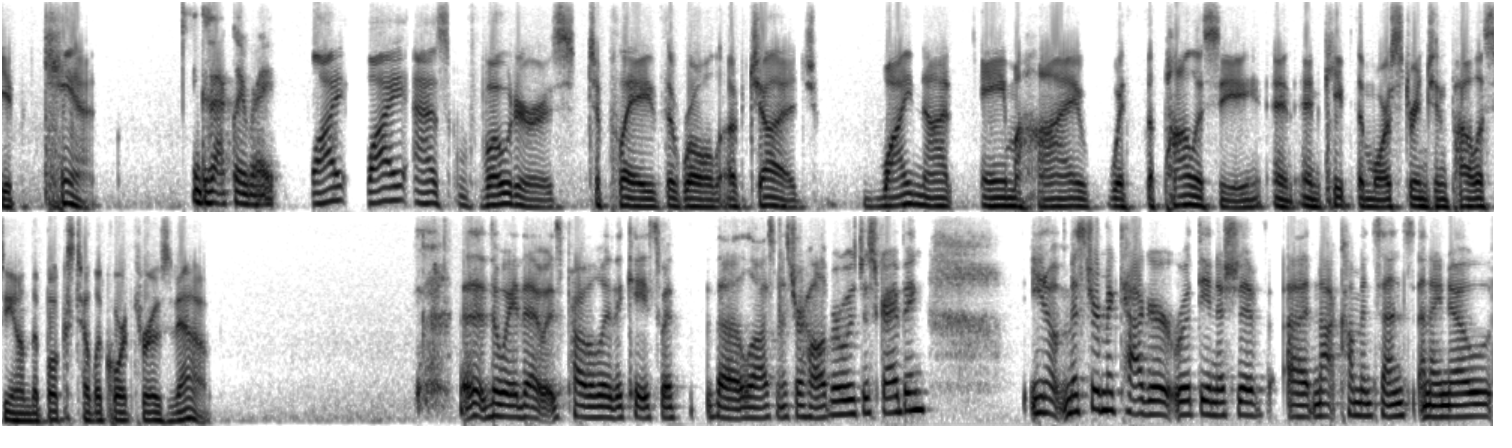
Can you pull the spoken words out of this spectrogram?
it can't. Exactly right why why ask voters to play the role of judge? Why not aim high with the policy and, and keep the more stringent policy on the books till the court throws it out? Uh, the way that was probably the case with the laws Mr. Holober was describing you know, Mr. Mactaggart wrote the initiative, uh, not common sense, and I know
